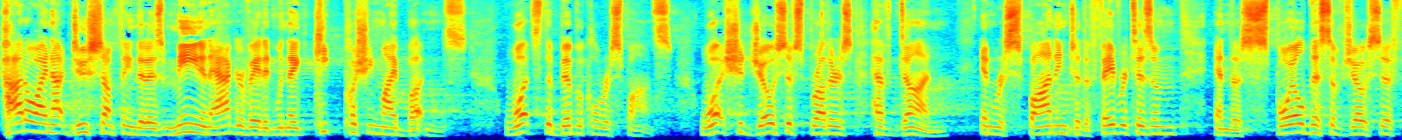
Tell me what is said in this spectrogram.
How do I not do something that is mean and aggravated when they keep pushing my buttons? What's the biblical response? What should Joseph's brothers have done in responding to the favoritism and the spoiledness of Joseph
